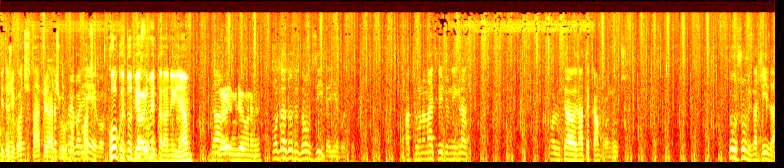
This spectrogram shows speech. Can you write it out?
Ti drži bočić najprije, ja ću... Prema lijevo. Koliko je to, 200 idem. metara negdje, am? Da, Ja idem lijevo negdje. možda dođe do ovog zida jebote. Ako ćemo na Night Vision igrat, možda bi trebali na te compound ući. Tu u šumi, znači iza.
